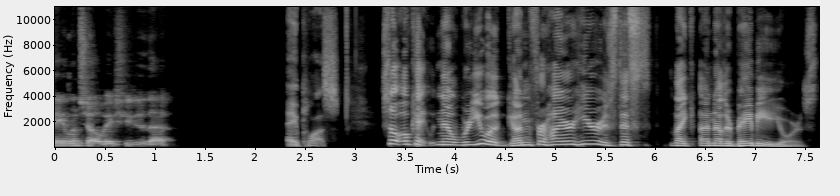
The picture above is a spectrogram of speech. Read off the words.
Caitlin Shelby. She did that. A plus. So okay, now were you a gun for hire here? Is this like another baby of yours?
